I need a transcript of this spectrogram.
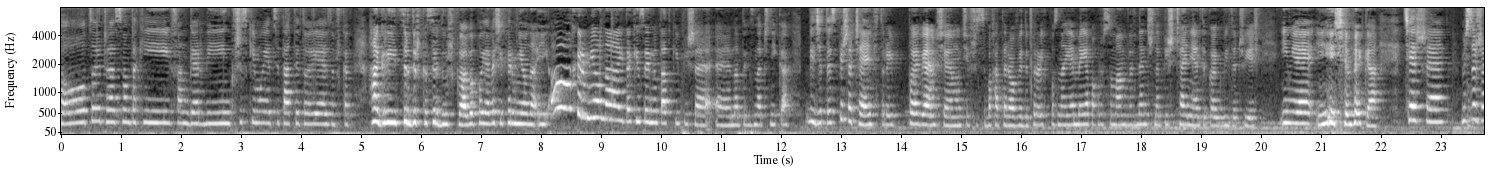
to cały czas mam taki fangirling, wszystkie moje cytaty to jest na przykład Hagrid, serduszko, serduszko, albo pojawia się Hermiona i o, Hermiona i takie sobie notatki piszę e, na tych znacznikach. Wiecie, to jest pierwsza część, w której pojawiają się ci wszyscy bohaterowie, dopiero ich poznajemy, ja po prostu mam wewnętrzne piszczenie, tylko jak widzę czyjeś imię i się mega cieszę. Myślę, że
